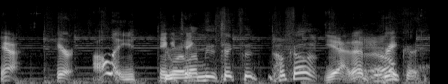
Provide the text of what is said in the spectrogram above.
Yeah, here, I'll let you, You you want to take let me to take the hook out? Yeah, that'd be great. Okay.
